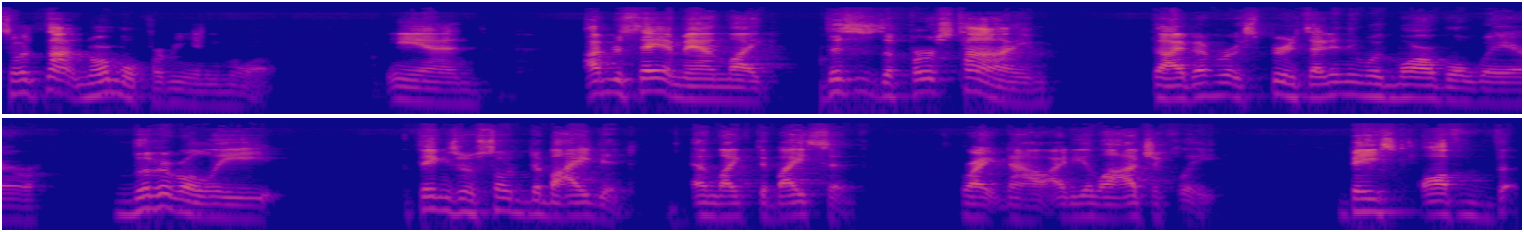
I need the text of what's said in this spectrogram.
So it's not normal for me anymore. And I'm just saying, man, like this is the first time that I've ever experienced anything with Marvel where literally things are so divided and like divisive right now ideologically based off of, the,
